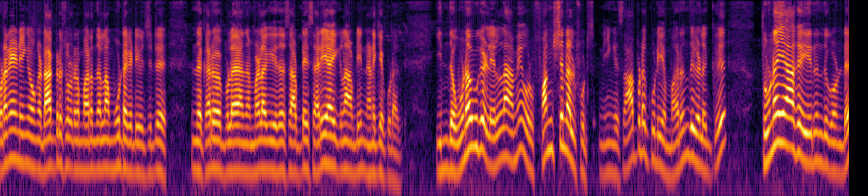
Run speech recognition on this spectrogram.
உடனே நீங்கள் உங்கள் டாக்டர் சொல்கிற மருந்தெல்லாம் மூட்டை கட்டி வச்சுட்டு இந்த கருவேப்பிலை அந்த மிளகு இதை சாப்பிட்டே சரியாயிக்கலாம் அப்படின்னு நினைக்கக்கூடாது. இந்த உணவுகள் எல்லாமே ஒரு ஃபங்க்ஷனல் ஃபுட்ஸ் நீங்கள் சாப்பிடக்கூடிய மருந்துகளுக்கு துணையாக இருந்து கொண்டு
